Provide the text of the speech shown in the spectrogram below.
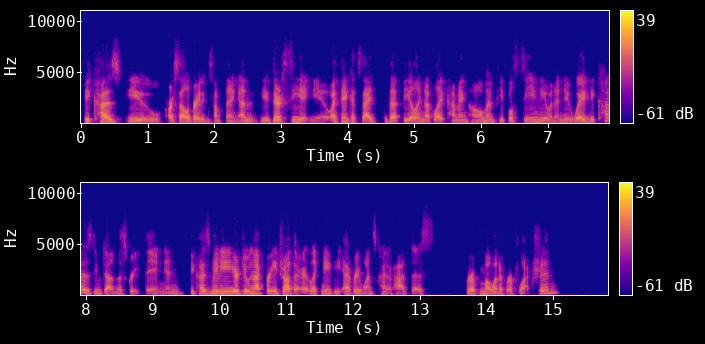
because you are celebrating something and you, they're seeing you. I think it's the feeling of like coming home and people seeing you in a new way because you've done this great thing and because maybe you're doing that for each other. Like maybe everyone's kind of had this moment of reflection.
